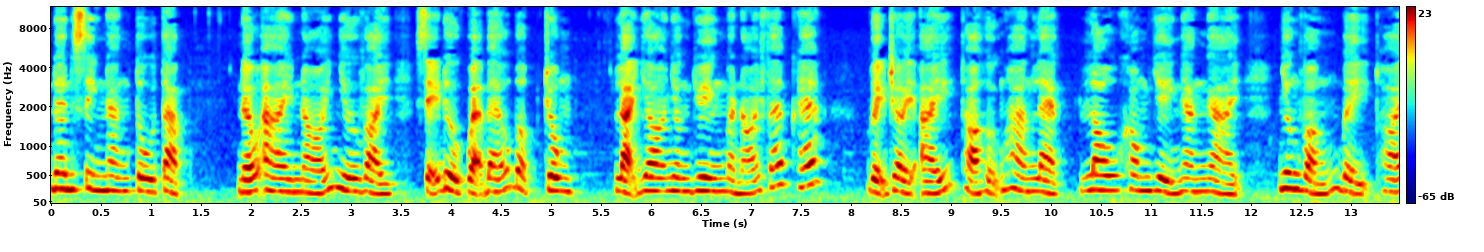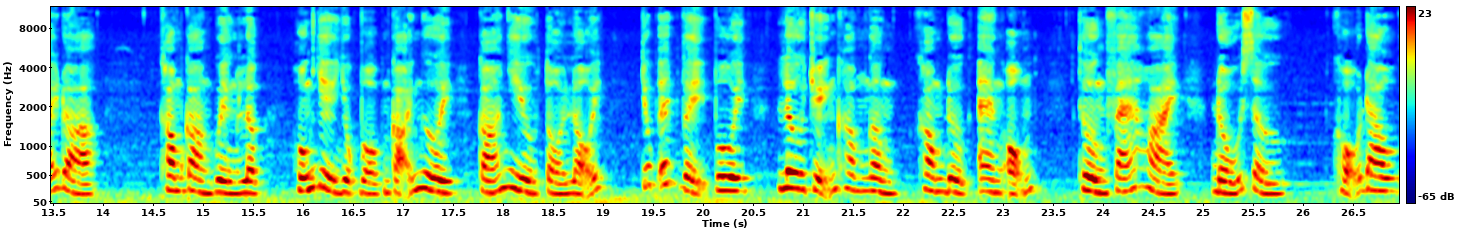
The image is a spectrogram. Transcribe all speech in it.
nên siêng năng tu tập. Nếu ai nói như vậy sẽ được quả báo bậc trung, lại do nhân duyên mà nói pháp khác. Vị trời ấy thọ hưởng hoang lạc lâu không gì ngăn ngại, nhưng vẫn bị thoái đọa. Không còn quyền lực, huống gì dục bộn cõi người, có nhiều tội lỗi, chút ít vị vui, lưu chuyển không ngừng, không được an ổn, thường phá hoại, đủ sự khổ đau,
